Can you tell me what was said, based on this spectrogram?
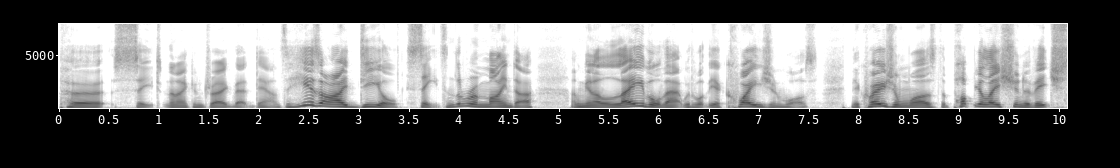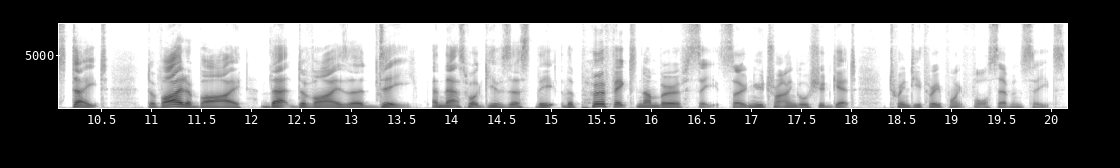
per seat. And then I can drag that down. So here's our ideal seats. And a little reminder, I'm going to label that with what the equation was. The equation was the population of each state divided by that divisor D. And that's what gives us the, the perfect number of seats. So New Triangle should get 23.47 seats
